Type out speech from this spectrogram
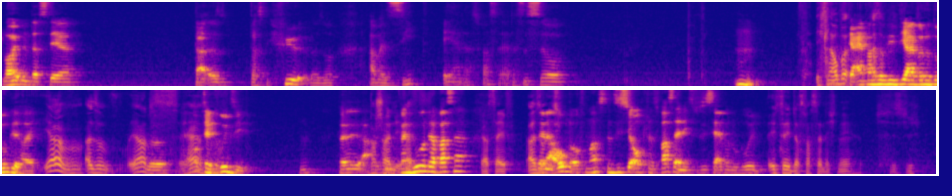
leugnen, dass der da, also, das nicht fühlt oder so. Aber sieht er das Wasser? Das ist so. Hm. Ich glaube. der einfach also, so wie, wie einfach nur Dunkelheit. ja, also, ja, das ist. Ja, Ob der grün sieht. Hm? Weil, Wahrscheinlich, Wenn du unter Wasser ja, safe. Also, deine Augen aufmachst, dann siehst du auch das Wasser nicht. Du siehst ja einfach nur grün. ich sehe das Wasser nicht, nee. Ich, ich, ich, du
